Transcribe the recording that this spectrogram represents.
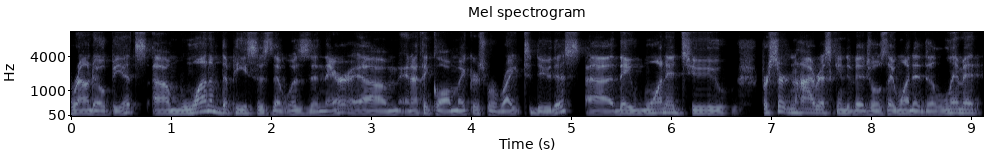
around opiates. Um, one of the pieces that was in there, um, and I think lawmakers were right to do this, uh, they wanted to, for certain high risk individuals, they wanted to limit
